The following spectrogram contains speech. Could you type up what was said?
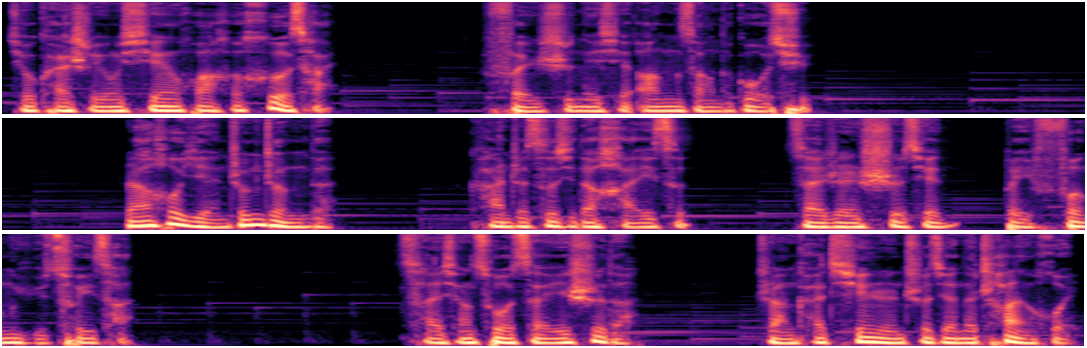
就开始用鲜花和喝彩，粉饰那些肮脏的过去，然后眼睁睁的看着自己的孩子，在人世间被风雨摧残，才像做贼似的，展开亲人之间的忏悔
